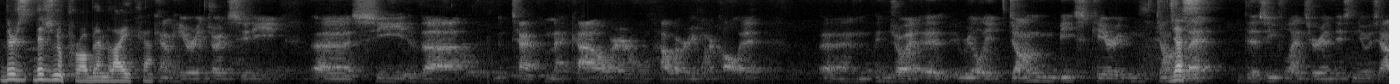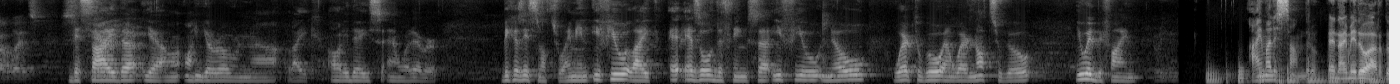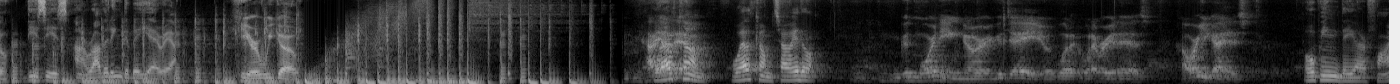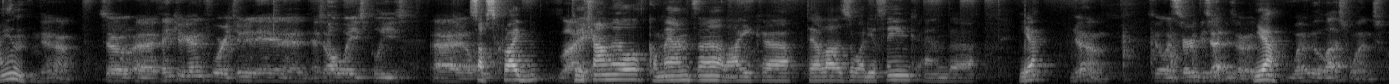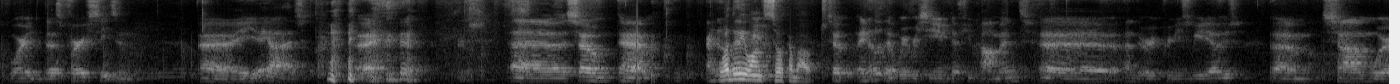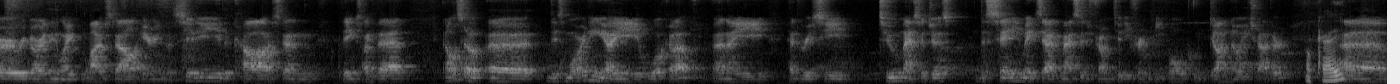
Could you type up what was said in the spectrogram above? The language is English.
there's there's no problem like uh, come here, enjoy the city, uh, see the, the tech mecca or however you want to call it, and enjoy it. it. Really, don't be scared. Don't Just- let this influencer and these news outlets decide uh, yeah on, on your own uh, like holidays and whatever because it's not true i mean if you like a- as all the things uh, if you know where to go and where not to go you will be fine i'm alessandro And I'm Edoardo. this is unraveling the bay area Here we go. Hi, welcome welcome ciao edo Good morning or good day or whatever it is. How are you guys? hoping they are fine Yeah. So uh, thank you again for tuning in, and as always, please uh, subscribe to the channel comment uh, like uh, tell us what you think and uh, yeah Yeah. So let's start this episode. Yeah. One of the last ones for this first season. Uh, yes. uh, so, um, I know What do we want to talk about? So I know that we received a few comments uh, under previous videos. Um, some were regarding like lifestyle here in the city, the cost, and things like that. And also, uh, this morning I woke up and I had received two messages, the same exact message from two different people who don't know each other Okay. um,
